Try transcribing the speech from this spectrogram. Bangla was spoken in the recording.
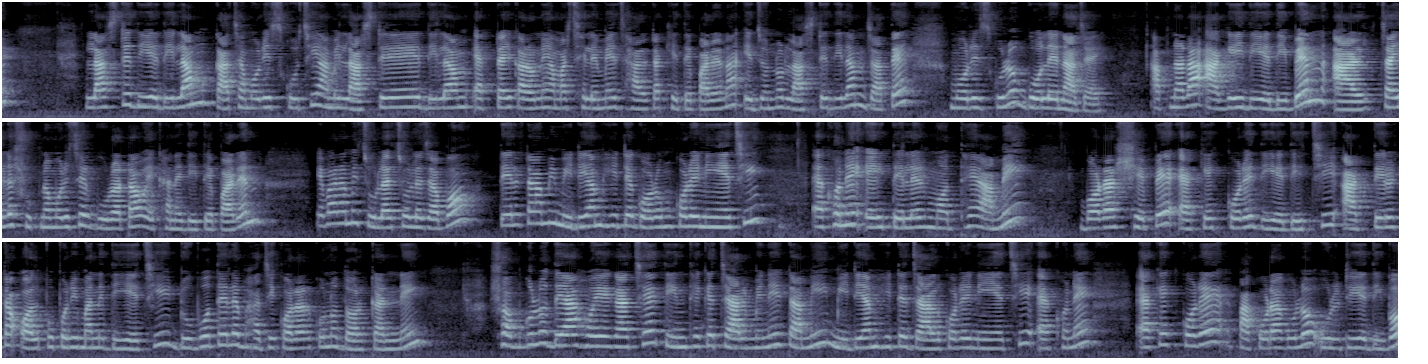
লাস্টে দিয়ে দিলাম কাঁচামরিচ কুচি। আমি লাস্টে দিলাম একটাই কারণে আমার ছেলে মেয়ে ঝালটা খেতে পারে না, এজন্য লাস্টে দিলাম যাতে মরিচগুলো গলে না যায়। আপনারা আগেই দিয়ে দিবেন, আর চাইলে শুকনো মরিচের গুঁড়াটাও এখানে দিতে পারেন। এবার আমি চুলায় চলে যাব। তেলটা আমি মিডিয়াম হিটে গরম করে নিয়েছি। এখন এই তেলের মধ্যে আমি বড়ার শেপে এক এক করে দিয়ে দিচ্ছি। আর তেলটা অল্প পরিমাণে দিয়েছি। ডুবো তেলে ভাজি করার কোনো দরকার নেই। সবগুলো দেয়া হয়ে গেছে। তিন থেকে চার মিনিট আমি মিডিয়াম হিটে জাল করে নিয়েছি। এখনে এক এক করে পাকোড়াগুলো উল্টিয়ে দিব।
